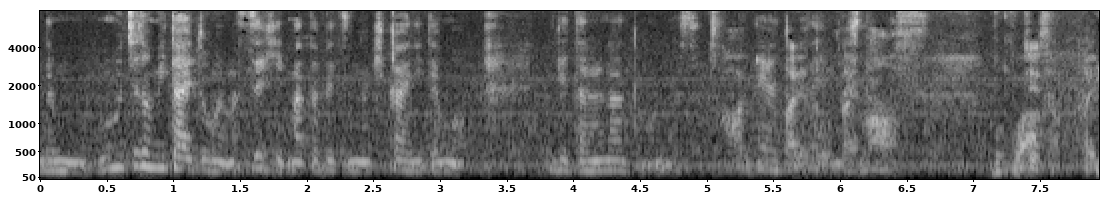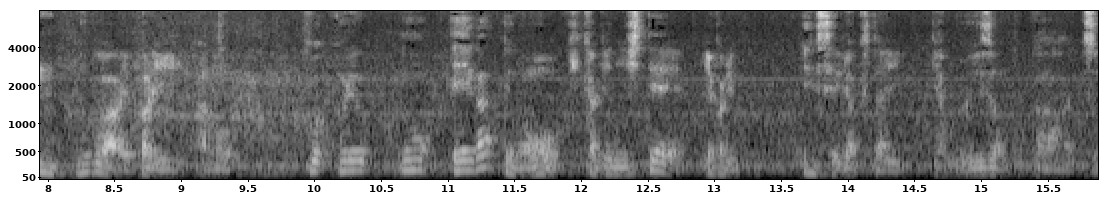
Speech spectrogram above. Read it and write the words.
でももう一度見たいと思います。ぜひまた別の機会にでも。入れたらなと思いますはい。ありがとうございます。僕は。はい。うん、僕はやっぱり、あの、ここれの映画っていうのをきっかけにして、やっぱり、性虐待、ギャンブル依存とか、そ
